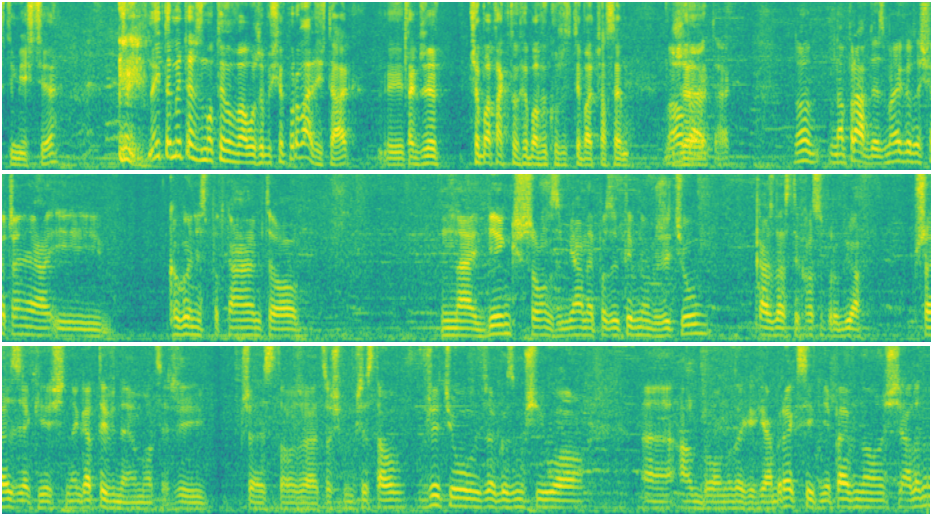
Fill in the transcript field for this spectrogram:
w tym mieście. No i to mnie też zmotywowało, żeby się prowadzić, tak? Y, Także trzeba tak to chyba wykorzystywać czasem, No że tak, tak. No naprawdę, z mojego doświadczenia i kogo nie spotkałem, to największą zmianę pozytywną w życiu każda z tych osób robiła przez jakieś negatywne emocje, czyli przez to, że coś mu się stało w życiu, że go zmusiło, albo no tak jak ja, Brexit, niepewność, ale no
